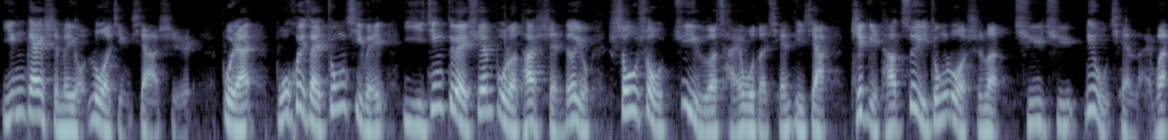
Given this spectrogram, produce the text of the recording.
应该是没有落井下石，不然不会在中纪委已经对外宣布了他沈德勇收受巨额财物的前提下，只给他最终落实了区区六千来万。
